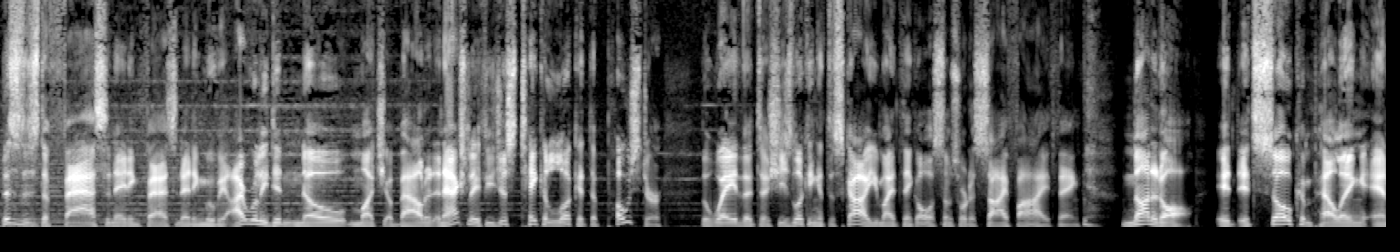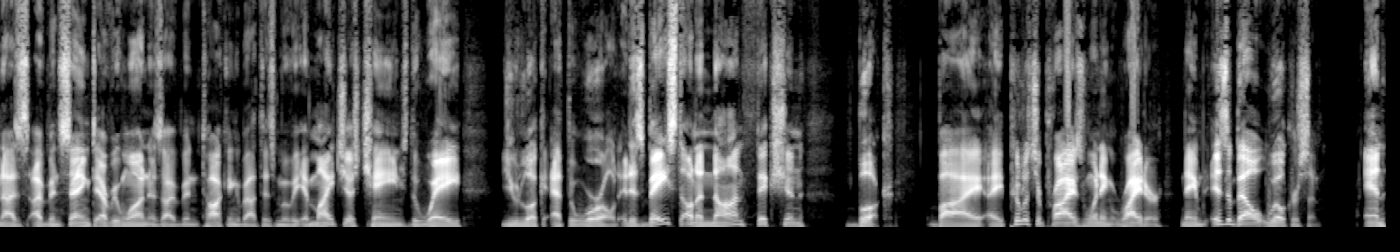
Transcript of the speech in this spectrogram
This is just a fascinating, fascinating movie. I really didn't know much about it. And actually, if you just take a look at the poster, the way that uh, she's looking at the sky, you might think, oh, it's some sort of sci fi thing. Not at all. It, it's so compelling. And as I've been saying to everyone as I've been talking about this movie, it might just change the way you look at the world. It is based on a nonfiction book by a Pulitzer Prize winning writer named Isabel Wilkerson. And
